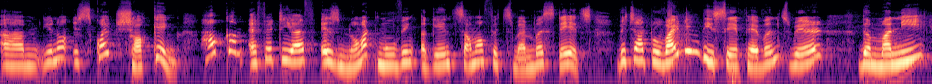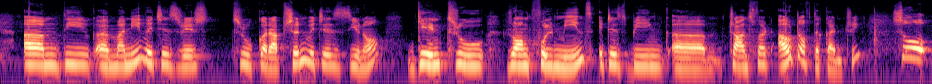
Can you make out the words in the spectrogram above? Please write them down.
um, you know, it's quite shocking. How come FATF is not moving against some of its member states, which are providing these safe havens where the money, um, the uh, money which is raised through corruption, which is, you know, gained through wrongful means. It is being um, transferred out of the country. So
